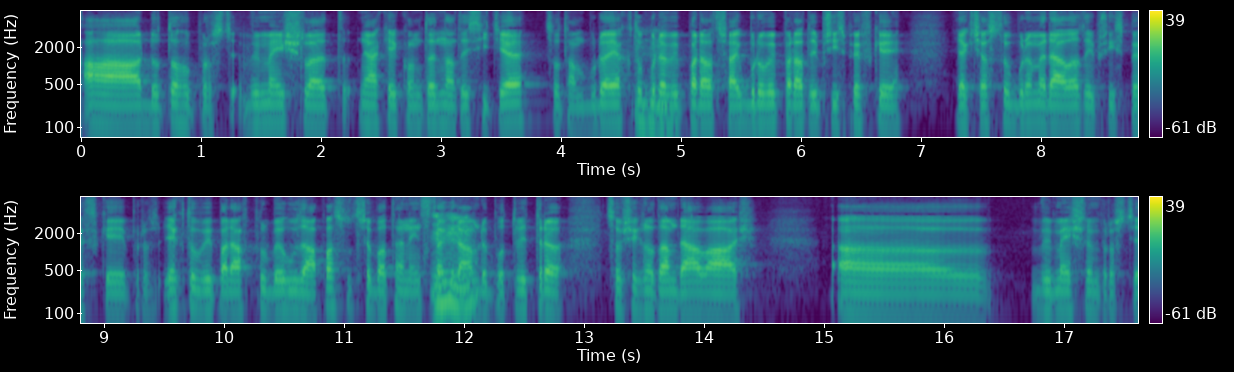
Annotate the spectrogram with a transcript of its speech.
a do toho prostě vymýšlet nějaký content na ty sítě, co tam bude, jak to mm-hmm. bude vypadat, třeba jak budou vypadat ty příspěvky, jak často budeme dávat ty příspěvky, jak to vypadá v průběhu zápasu, třeba ten Instagram mm-hmm. nebo Twitter, co všechno tam dáváš. A vymýšlím prostě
